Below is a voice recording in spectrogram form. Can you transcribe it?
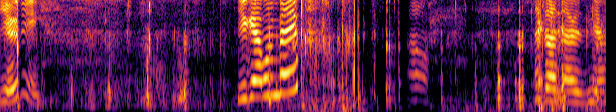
Beauty. You get one, babe? Oh, I thought that was you.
